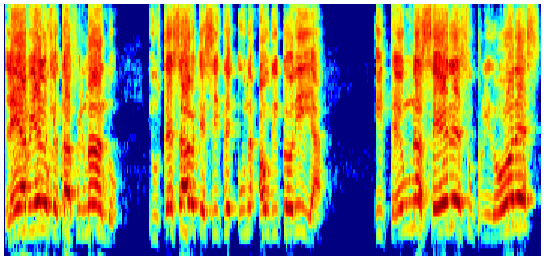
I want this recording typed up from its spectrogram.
Lea bien lo que está firmando. Y usted sabe que existe una auditoría y tiene una serie de suplidores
